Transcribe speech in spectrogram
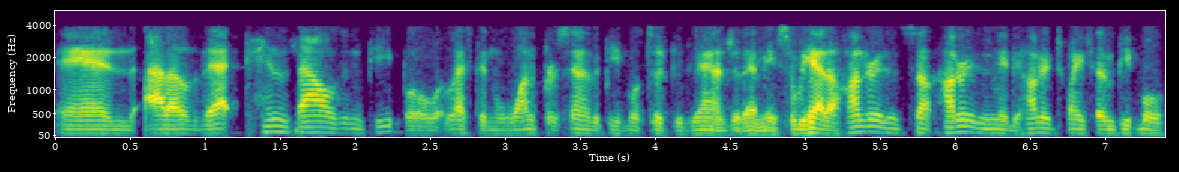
And out of that 10,000 people, less than one percent of the people took advantage of that. I mean, so we had 100 and some, 100 and maybe 127 people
